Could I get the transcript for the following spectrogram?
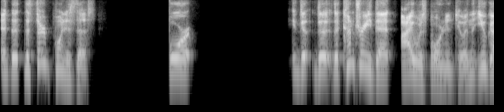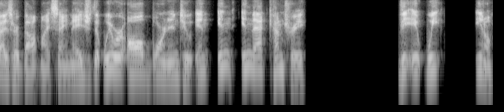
And the, the third point is this for the, the the country that I was born into, and that you guys are about my same age, that we were all born into, in in in that country, the it, we, you know,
